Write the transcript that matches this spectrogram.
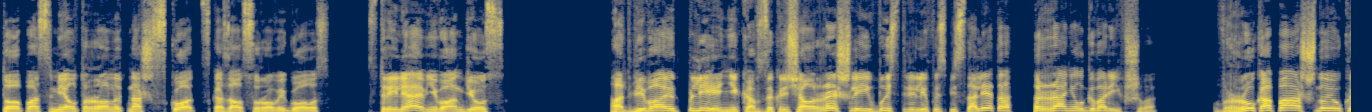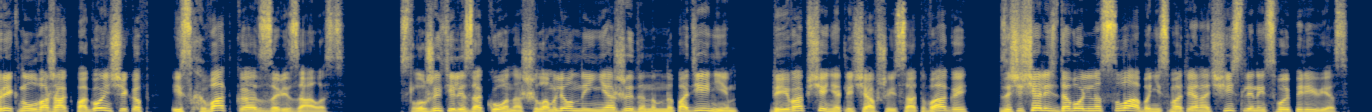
«Кто посмел тронуть наш скот?» — сказал суровый голос. «Стреляй в него, Ангюс!» «Отбивают пленников!» — закричал Рэшли и, выстрелив из пистолета, ранил говорившего. «В рукопашную!» — крикнул вожак погонщиков, и схватка завязалась. Служители закона, ошеломленные неожиданным нападением, да и вообще не отличавшиеся отвагой, защищались довольно слабо, несмотря на численный свой перевес.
